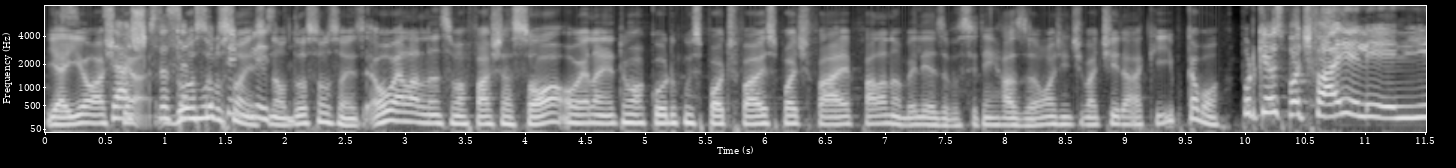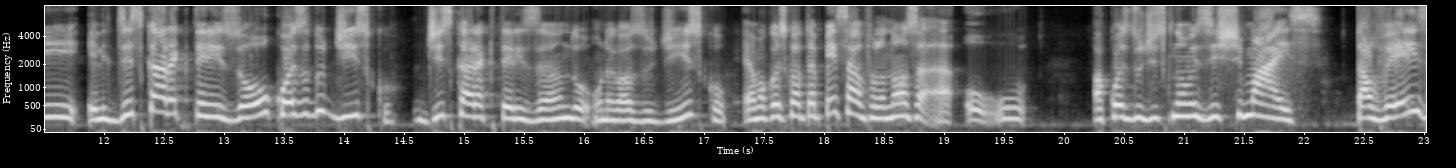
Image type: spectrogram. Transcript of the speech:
e aí eu acho que, que tá duas soluções, não, duas soluções. Ou ela lança uma faixa só, ou ela entra em um acordo com o Spotify, o Spotify fala não, beleza, você tem razão, a gente vai tirar aqui e acabou. Porque o Spotify ele ele ele descaracterizou coisa do disco, descaracterizando o negócio do disco. É uma coisa que eu até pensava, falando, nossa, a, o, a coisa do disco não existe mais. Talvez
